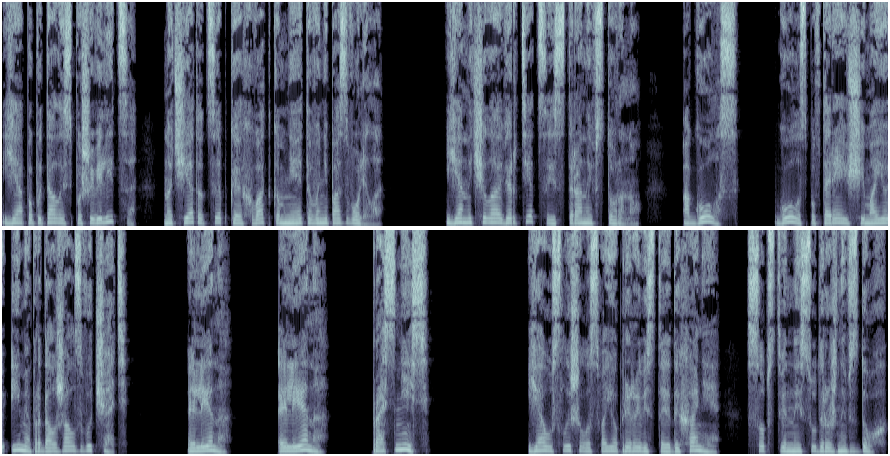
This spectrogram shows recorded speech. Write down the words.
Я попыталась пошевелиться, но чья-то цепкая хватка мне этого не позволила. Я начала вертеться из стороны в сторону, а голос, голос, повторяющий мое имя, продолжал звучать. «Элена! Элена! Проснись!» Я услышала свое прерывистое дыхание, собственный судорожный вздох.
